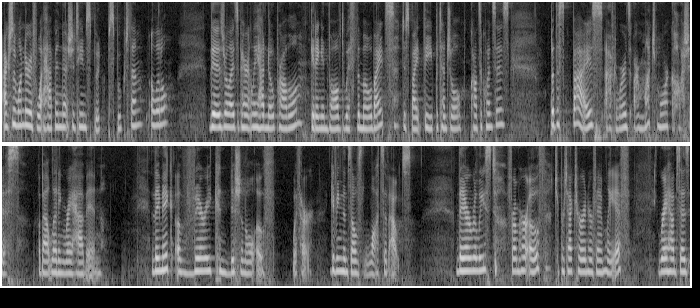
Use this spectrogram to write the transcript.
I actually wonder if what happened at Shittim spooked them a little. The Israelites apparently had no problem getting involved with the Moabites, despite the potential consequences. But the spies afterwards are much more cautious about letting Rahab in. They make a very conditional oath with her, giving themselves lots of outs. They are released from her oath to protect her and her family if Rahab says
